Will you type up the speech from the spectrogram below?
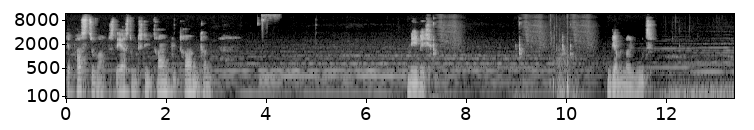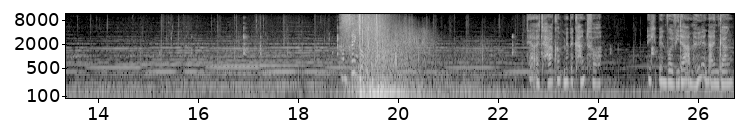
Der passt sogar. Das ist der erste Hut, den ich tragen, tragen kann. Nehme ich. Wir haben einen neuen Hut. Vor. Ich bin wohl wieder am Höhleneingang.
